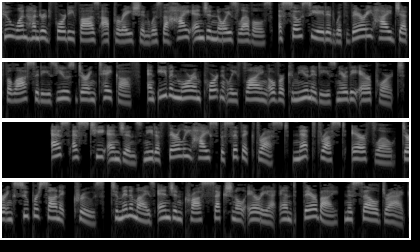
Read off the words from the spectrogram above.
Tu-144's operation was the high engine noise levels, associated with very high jet velocities used during takeoff, and even more importantly flying over communities near the airport. SST engines need a fairly high specific thrust net thrust airflow during supersonic cruise to minimize engine cross-sectional area and, thereby, nacelle drag.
